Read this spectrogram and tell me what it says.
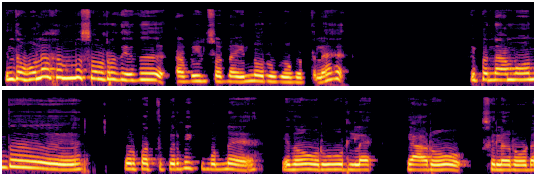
இந்த உலகம்னு சொல்றது எது அப்படின்னு சொன்ன இன்னொரு ரூபத்துல இப்ப நாம வந்து ஒரு பத்து பிறவிக்கு முன்னே ஏதோ ஒரு ஊர்ல யாரோ சிலரோட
